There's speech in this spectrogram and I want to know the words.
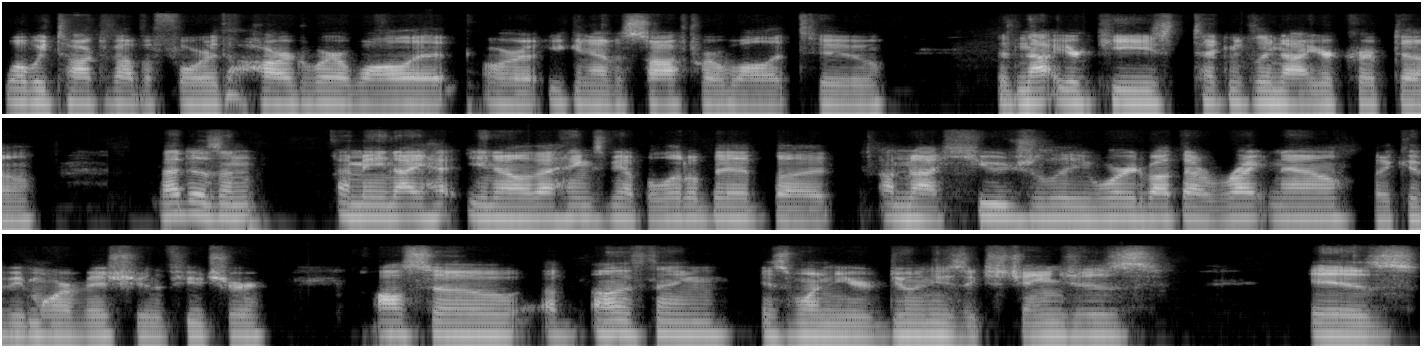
what we talked about before, the hardware wallet or you can have a software wallet too. It's not your keys, technically not your crypto. That doesn't I mean, I you know, that hangs me up a little bit, but I'm not hugely worried about that right now, but it could be more of an issue in the future. Also, another thing is when you're doing these exchanges, is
